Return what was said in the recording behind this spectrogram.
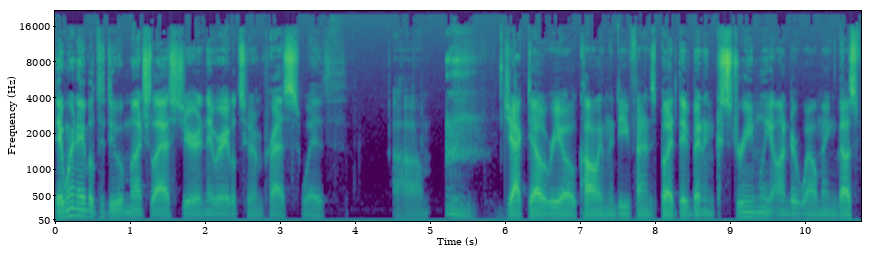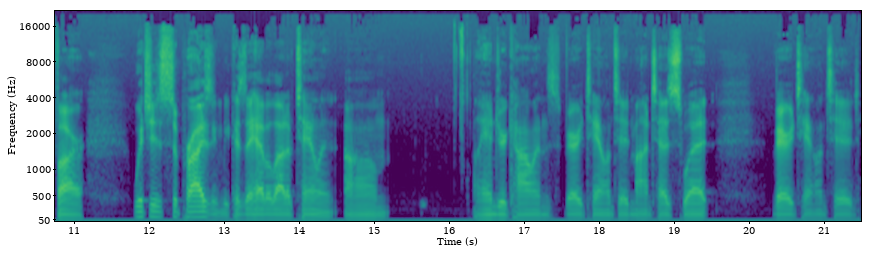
They weren't able to do much last year, and they were able to impress with um, Jack Del Rio calling the defense, but they've been extremely underwhelming thus far, which is surprising because they have a lot of talent. Um, Landon Collins, very talented. Montez Sweat, very talented.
